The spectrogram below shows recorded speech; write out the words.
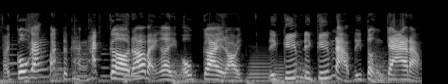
phải cố gắng bắt được thằng hacker đó bạn ơi ok rồi đi kiếm đi kiếm nào đi tuần tra nào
